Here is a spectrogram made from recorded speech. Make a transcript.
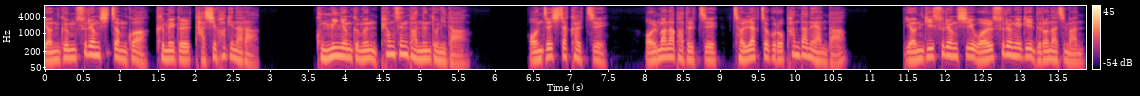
연금 수령 시점과 금액을 다시 확인하라. 국민연금은 평생 받는 돈이다. 언제 시작할지, 얼마나 받을지 전략적으로 판단해야 한다. 연기 수령 시 월 수령액이 늘어나지만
